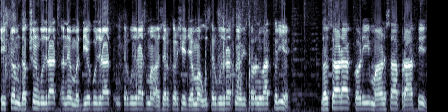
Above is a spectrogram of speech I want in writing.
સિસ્ટમ દક્ષિણ ગુજરાત અને મધ્ય ગુજરાત, ઉત્તર ગુજરાતમાં અસર કરશે. જેમાં ઉત્તર ગુજરાતના વિસ્તારોની વાત કરીએ દસાડા, કડી, માણસા, પ્રાંતિજ,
